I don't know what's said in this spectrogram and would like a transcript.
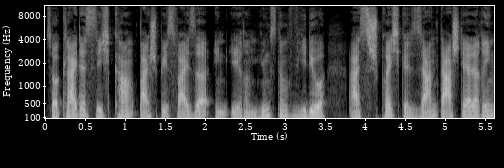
So kleidet sich Kang beispielsweise in ihrem jüngsten Video als Sprechgesangdarstellerin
